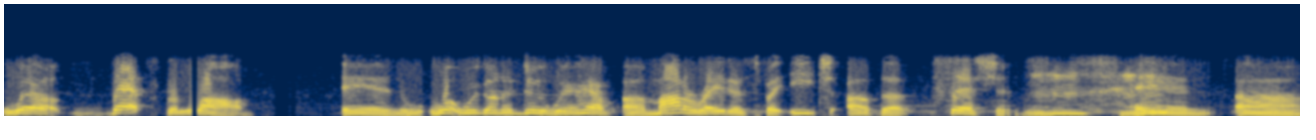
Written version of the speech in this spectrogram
Well, that's the law. And what we're going to do, we'll have uh, moderators for each of the sessions. Mm-hmm. And uh,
